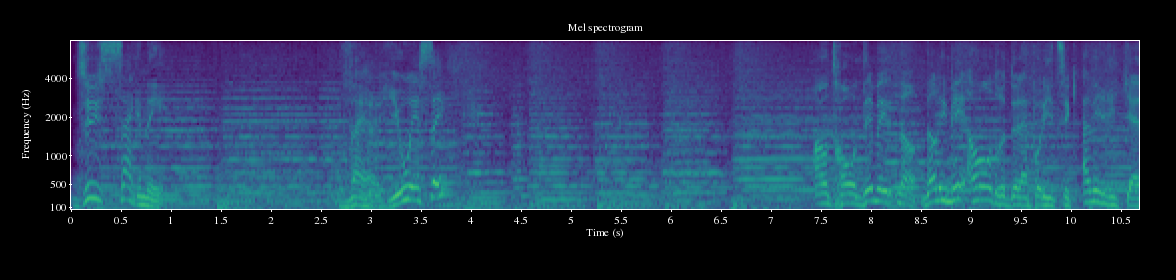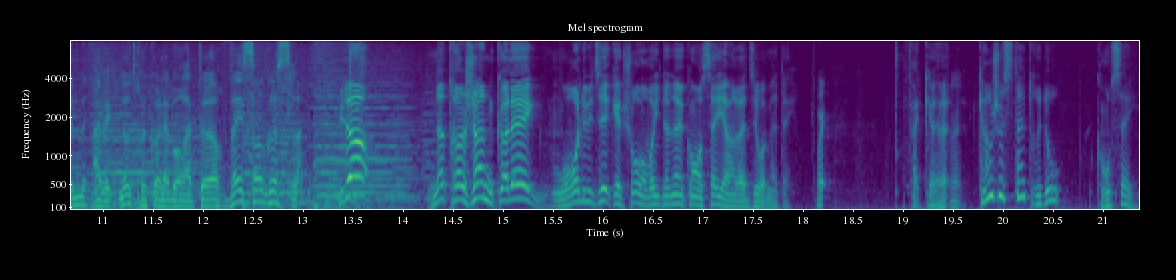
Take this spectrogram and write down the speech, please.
du Saguenay vers USA. Entrons dès maintenant dans les méandres de la politique américaine avec notre collaborateur Vincent Gosselin. Puis là, notre jeune collègue, on va lui dire quelque chose, on va lui donner un conseil en radio un matin. Oui. Fait que, quand Justin Trudeau conseille,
